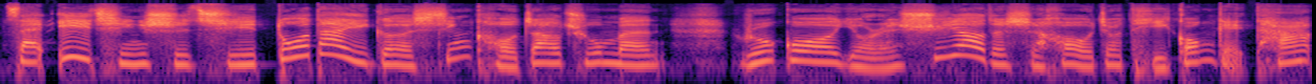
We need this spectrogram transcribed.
在疫情时期，多带一个新口罩出门，如果有人需要的时候，就提供给他。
